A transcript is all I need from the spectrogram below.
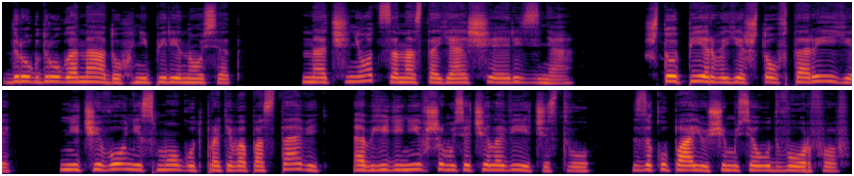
друг друга на дух не переносят. Начнется настоящая резня. Что первые, что вторые ничего не смогут противопоставить объединившемуся человечеству, закупающемуся у дворфов.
